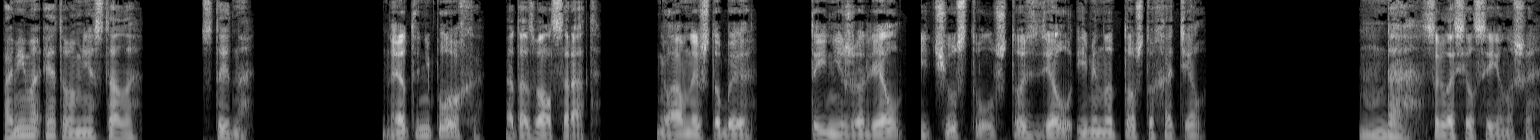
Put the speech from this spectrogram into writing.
Помимо этого мне стало Стыдно. — Это неплохо, — отозвался Рат. — Главное, чтобы ты не жалел и чувствовал, что сделал именно то, что хотел. — Да, — согласился юноша.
